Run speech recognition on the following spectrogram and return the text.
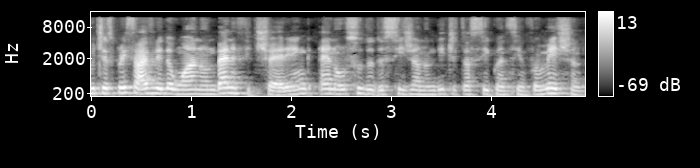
which is precisely the one on benefit sharing and also the decision on digital sequence information.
